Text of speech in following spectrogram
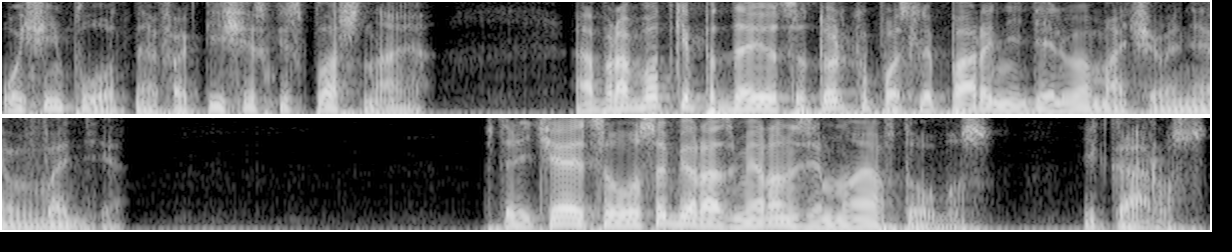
очень плотная, фактически сплошная. Обработке поддается только после пары недель вымачивания в воде встречаются особи размером с земной автобус. Икарус.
